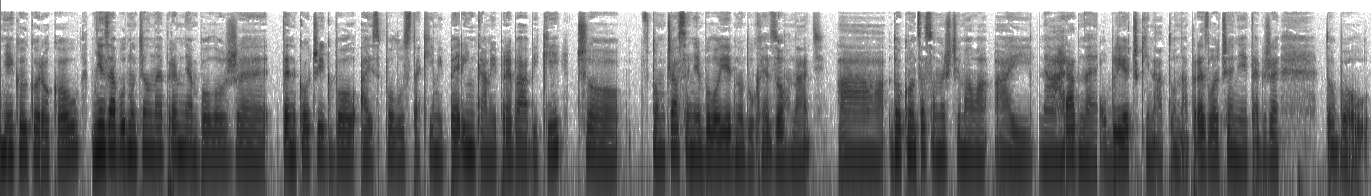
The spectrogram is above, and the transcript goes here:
niekoľko rokov. Nezabudnutelné pre mňa bolo, že ten kočík bol aj spolu s takými perinkami pre bábiky, čo v tom čase nebolo jednoduché zohnať a dokonca som ešte mala aj náhradné obliečky na to, na prezlečenie, takže to bol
